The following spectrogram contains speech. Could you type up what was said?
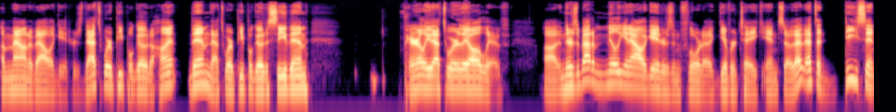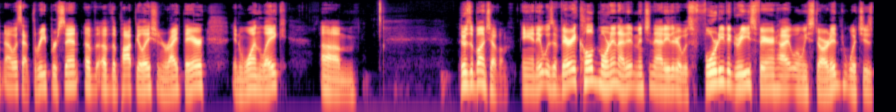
amount of alligators. That's where people go to hunt them, that's where people go to see them. Apparently, that's where they all live. Uh, and there's about a million alligators in Florida, give or take. And so that that's a decent, oh, what's that, 3% of, of the population right there in one lake. Um, there's a bunch of them. And it was a very cold morning. I didn't mention that either. It was 40 degrees Fahrenheit when we started, which is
